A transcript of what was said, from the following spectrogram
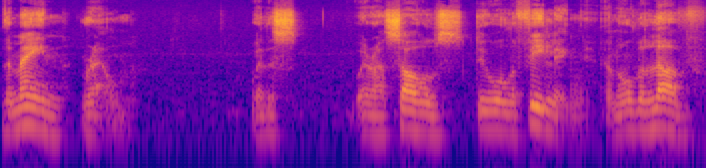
the main realm, where the where our souls do all the feeling and all the love,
